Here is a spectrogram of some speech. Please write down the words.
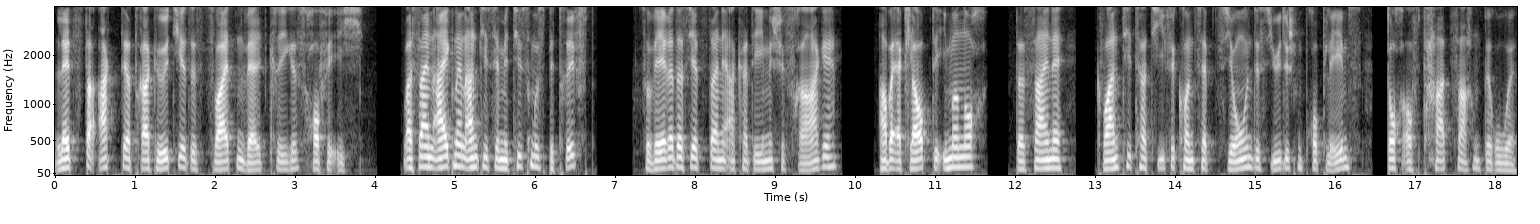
Letzter Akt der Tragödie des Zweiten Weltkrieges, hoffe ich. Was seinen eigenen Antisemitismus betrifft, so wäre das jetzt eine akademische Frage, aber er glaubte immer noch, dass seine quantitative Konzeption des jüdischen Problems doch auf Tatsachen beruhe.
